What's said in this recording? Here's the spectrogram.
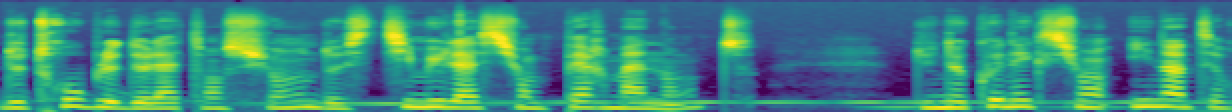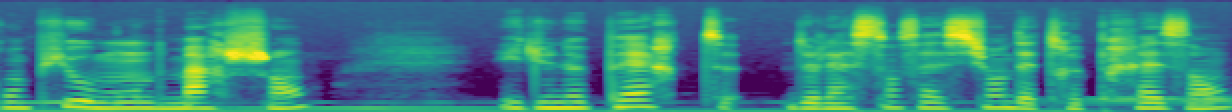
de troubles de l'attention, de stimulation permanente, d'une connexion ininterrompue au monde marchand et d'une perte de la sensation d'être présent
